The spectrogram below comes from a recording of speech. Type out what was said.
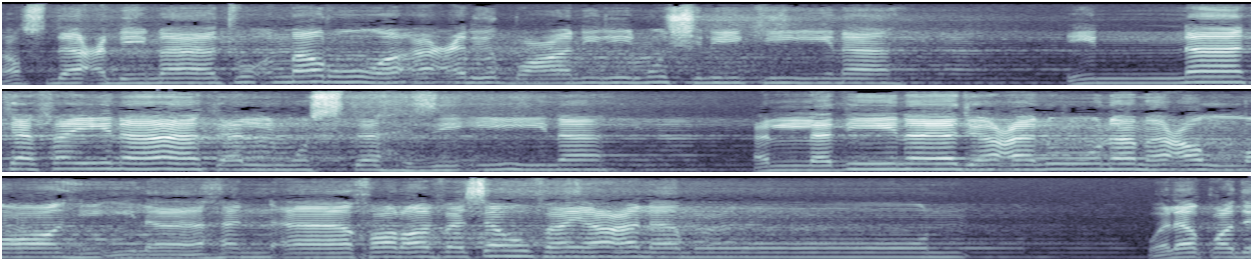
فاصدع بما تؤمر واعرض عن المشركين انا كفيناك المستهزئين الذين يجعلون مع الله الها اخر فسوف يعلمون ولقد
